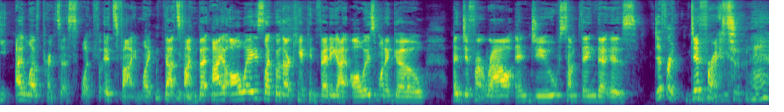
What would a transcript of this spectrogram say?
y- i love princess like it's fine like that's fine but i always like with our camp confetti i always want to go a different route and do something that is Different. different uh-huh.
